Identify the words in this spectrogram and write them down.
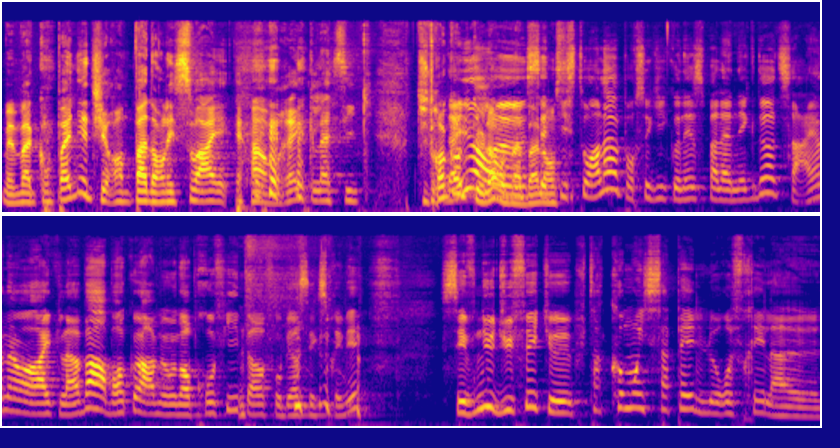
Même accompagné, tu rentres pas dans les soirées. Un vrai classique. Tu te rends compte que là, on euh, a cette histoire-là, pour ceux qui connaissent pas l'anecdote, ça n'a rien à voir avec la barbe encore, mais on en profite, hein, faut bien s'exprimer. C'est venu du fait que, putain, comment il s'appelle le refrain là euh,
